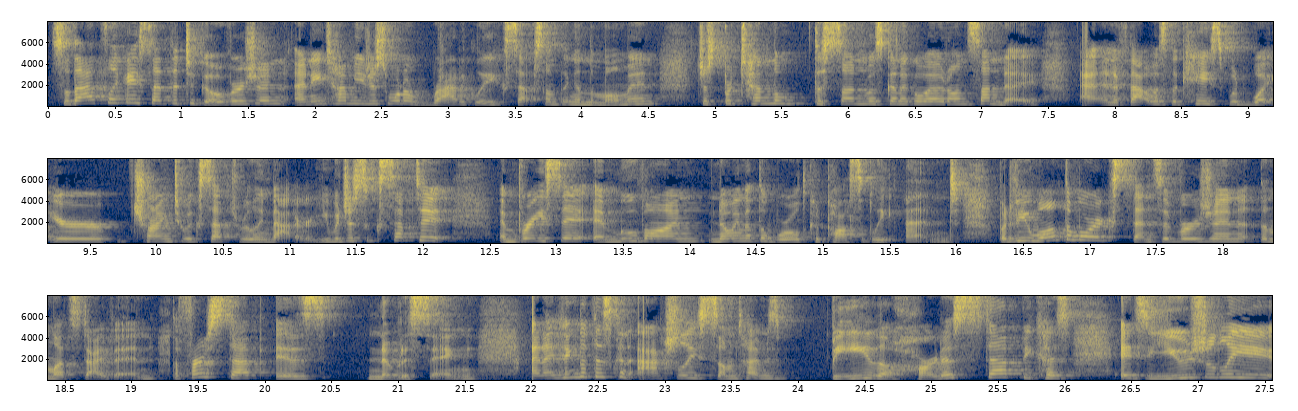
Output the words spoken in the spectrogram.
So that's, like I said, the to go version. Anytime you just want to radically accept something in the moment, just pretend the, the sun was going to go out on Sunday. And if that was the case, would what you're trying to accept really matter? You would just accept it embrace it, and move on, knowing that the world could possibly end. But if you want the more extensive version, then let's dive in. The first step is noticing. And I think that this can actually sometimes be the hardest step because it's usually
